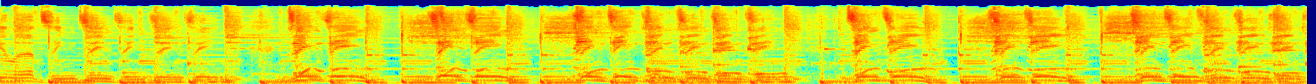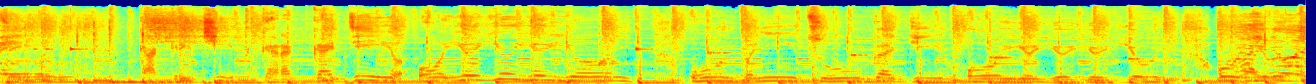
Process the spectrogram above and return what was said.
проглотил дзынь-дзынь-дзынь-дзынь-дзынь. Дзынь-дзынь, дзынь-дзынь, дзынь-дзынь-дзынь-дзынь-дзынь-дзынь. Дзынь-дзынь, дзынь-дзынь, дзынь-дзынь-дзынь-дзынь-дзынь. Как кричит крокодил, ой-ой-ой-ой-ой, он в больницу угодил, ой-ой-ой-ой-ой, ой-ой,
